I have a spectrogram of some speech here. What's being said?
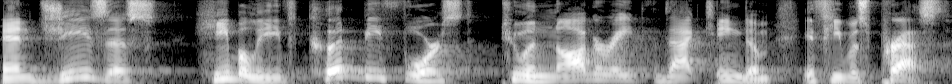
And Jesus he believed could be forced to inaugurate that kingdom if he was pressed.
